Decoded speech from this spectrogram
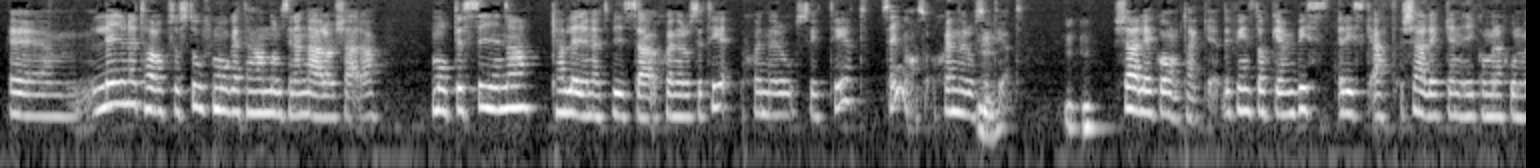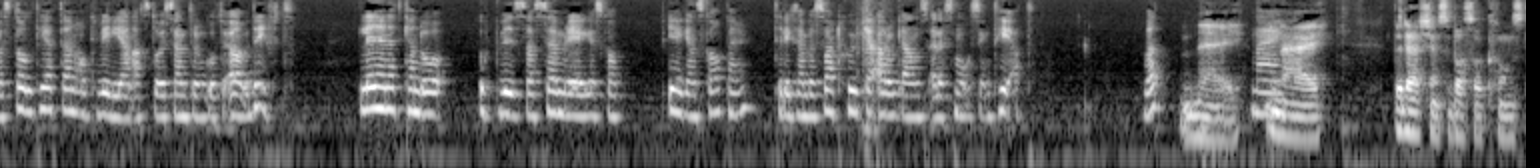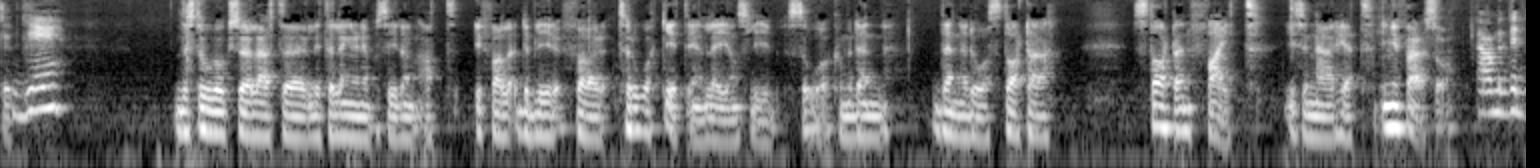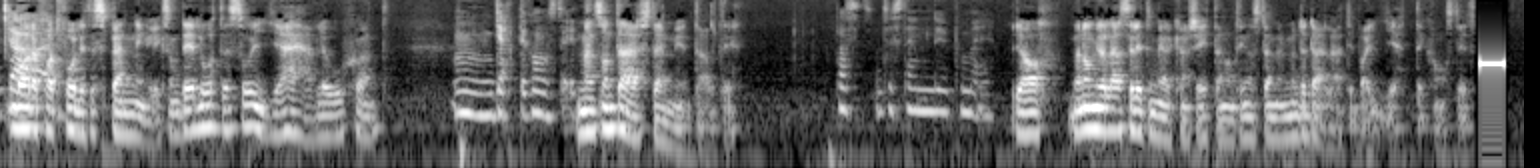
Ehm, lejonet har också stor förmåga att ta hand om sina nära och kära. Mot de sina kan lejonet visa generositet, generositet, säger man så? Generositet. Mm-mm. Kärlek och omtanke. Det finns dock en viss risk att kärleken i kombination med stoltheten och viljan att stå i centrum går till överdrift. Lejonet kan då uppvisa sämre egenskap, egenskaper, till exempel svartsjuka, arrogans eller småsinthet. Va? Nej. Nej. Nej. Det där känns bara så konstigt. Yeah. Det stod också, jag läste lite längre ner på sidan, att ifall det blir för tråkigt i en lejons liv så kommer den, denne då starta, starta en fight i sin närhet. Ungefär så. Ja, men det där... Bara för att få lite spänning liksom. Det låter så jävla oskönt. Mm, jättekonstigt. Men sånt där stämmer ju inte alltid. Fast det stämde ju på mig. Ja, men om jag läser lite mer kanske jag hittar någonting som stämmer. Men det där lät ju bara jättekonstigt.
